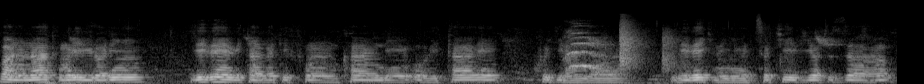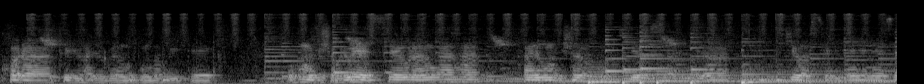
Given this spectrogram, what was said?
Bana natwe muri ibi birori bibe bitagatifu kandi ubitahe kugira ngo bibe ikimenyetso cy'ibyo tuzakora turi iruhande rwawe mu bwumba bw'iteka. Uha umugisha buri wese uri aha ngaha kandi umugisha tugiye gusangira byose bigende neza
